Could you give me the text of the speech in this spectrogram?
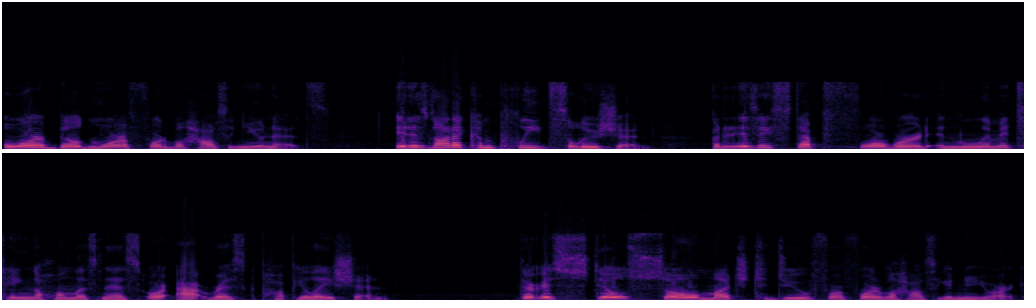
or build more affordable housing units. It is not a complete solution, but it is a step forward in limiting the homelessness or at risk population. There is still so much to do for affordable housing in New York,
